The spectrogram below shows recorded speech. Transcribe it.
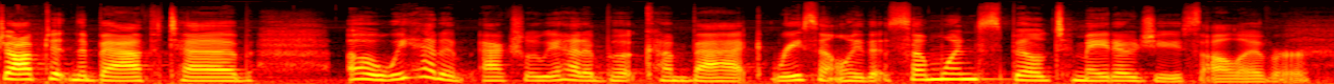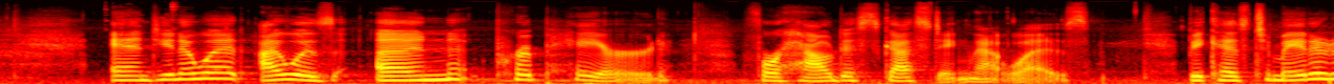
dropped it in the bathtub. Oh, we had a actually we had a book come back recently that someone spilled tomato juice all over. And you know what? I was unprepared for how disgusting that was. Because tomato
